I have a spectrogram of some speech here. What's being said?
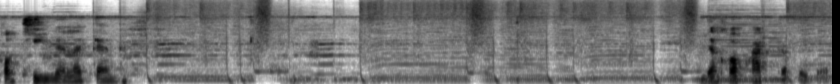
ขอทิ้งน่ยละกัน เดี๋ยวขอพัดกลับไปก่อน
